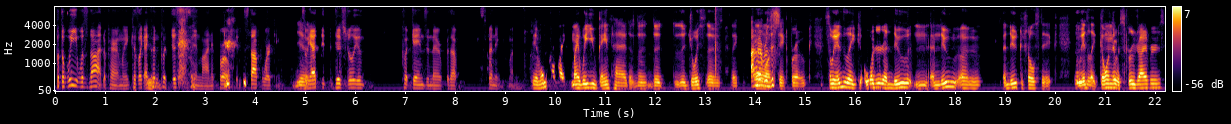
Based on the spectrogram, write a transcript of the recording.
but the Wii was not apparently because like I couldn't put discs in mine. It broke. It stopped working. Yeah, So we had to digitally put games in there without spending money. yeah. One time, like my Wii U gamepad, the the the joystick, uh, like I remember analog this- stick broke, so we had to like order a new a new uh a new control stick. And we had to like go in there with screwdrivers,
